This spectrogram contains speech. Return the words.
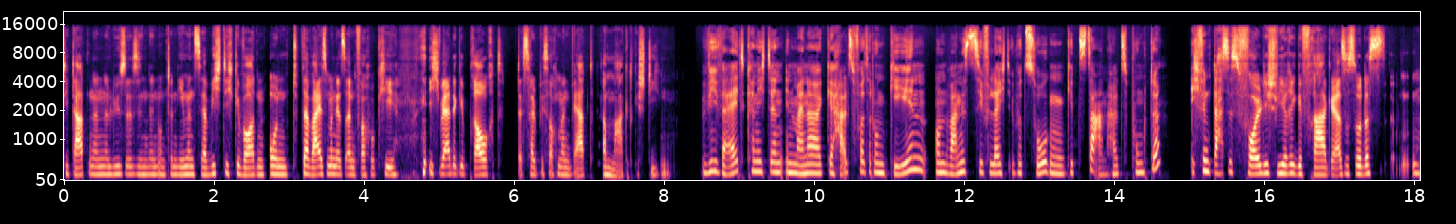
Die Datenanalyse ist in den Unternehmen sehr wichtig geworden und da weiß man jetzt einfach, okay, ich werde gebraucht, deshalb ist auch mein Wert am Markt gestiegen. Wie weit kann ich denn in meiner Gehaltsforderung gehen und wann ist sie vielleicht überzogen? Gibt es da Anhaltspunkte? Ich finde, das ist voll die schwierige Frage. Also so, das äh,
